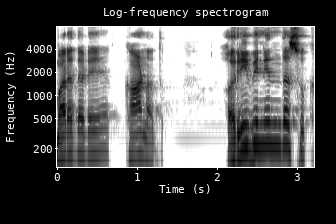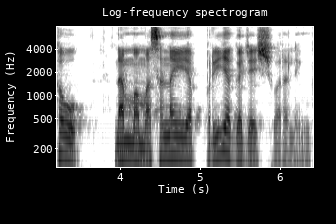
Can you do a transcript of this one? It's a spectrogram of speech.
ಮರದಡೆ ಕಾಣದು. ಅರಿವಿನಿಂದ ಸುಖವು ನಮ್ಮ ಮಸಣಯ್ಯ ಪ್ರಿಯ ಗಜೇಶ್ವರಲಿಂಗ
